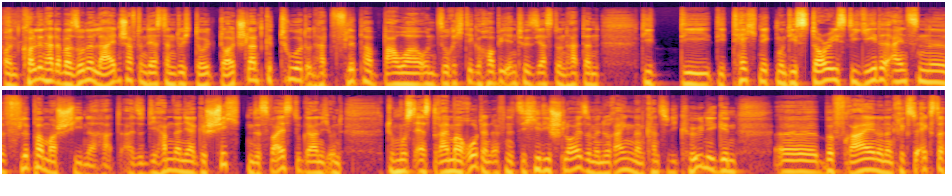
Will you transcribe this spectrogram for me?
Und Colin hat aber so eine Leidenschaft und der ist dann durch Deutschland getourt und hat Flipperbauer und so richtige Hobby-Enthusiasten und hat dann die, die, die Techniken und die Stories, die jede einzelne Flippermaschine hat. Also die haben dann ja Geschichten, das weißt du gar nicht. Und du musst erst dreimal rot, dann öffnet sich hier die Schleuse. Wenn du rein, dann kannst du die Königin äh, befreien und dann kriegst du extra.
